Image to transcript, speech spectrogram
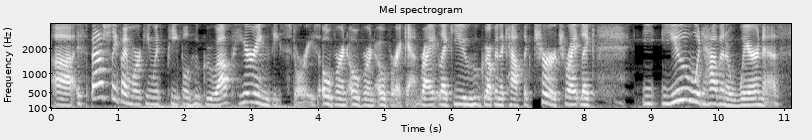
uh, especially if I'm working with people who grew up hearing these stories over and over and over again, right? Like you who grew up in the Catholic Church, right? Like you would have an awareness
